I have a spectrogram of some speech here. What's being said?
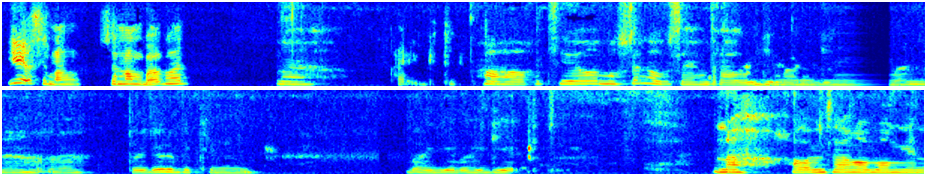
iya senang senang banget nah kayak gitu. Hal-hal kecil maksudnya nggak usah yang terlalu gimana gimana heeh. itu aja udah bikin bahagia bahagia nah kalau misalnya ngomongin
